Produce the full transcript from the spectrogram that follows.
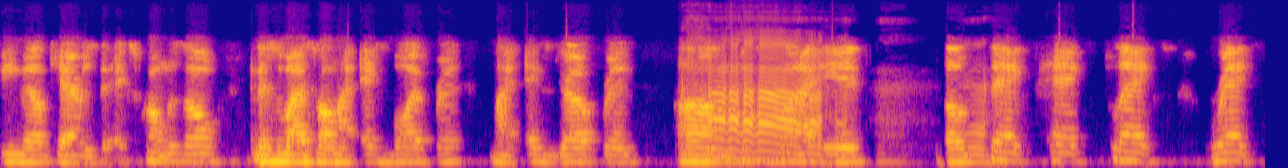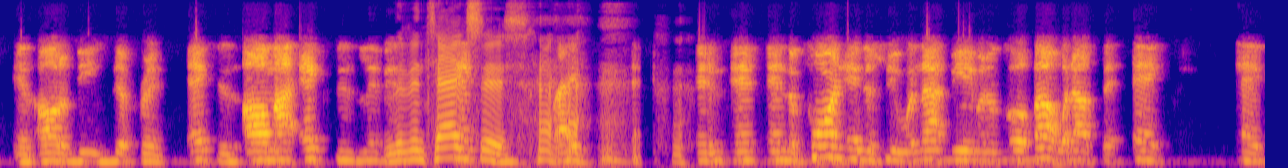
female carries the X chromosome, and this is why I saw my ex boyfriend, my ex girlfriend. Um, this is why it's so Yeah. sex, hex, plex, rex, and all of these different X's. All my exes live in Live in Texas. right? and, and, and the porn industry would not be able to go about without the X, X,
